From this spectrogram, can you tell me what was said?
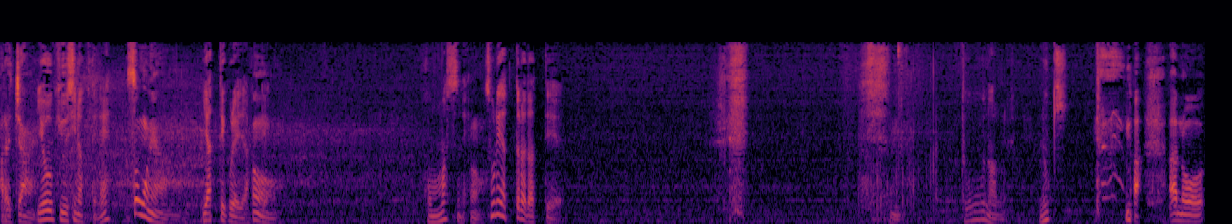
荒井ちゃん。要求しなくてね。そうやん。やってくれじゃなくて、うん。ほんまっすね、うん。それやったらだってどうなるんでしょう抜き？まああの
